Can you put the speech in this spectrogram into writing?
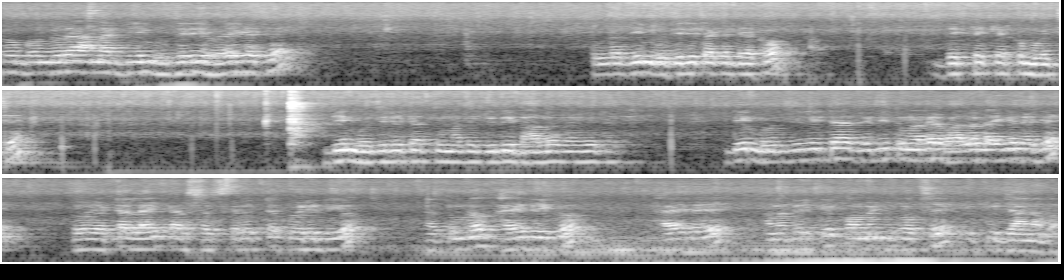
তো বন্ধুরা, আমার ডিম ভুজিরি হয়ে গেছে। তোমরা ডিম ভুজিরিটাকে দেখো, দেখতে কীরকম হয়েছে। ডিম ভুজিরিটা তোমাদের যদি ভালো লাগে থাকে, ডিম ভুজিরিটা যদি তোমাদের ভালো লাগে থাকে, তো একটা লাইক আর সাবস্ক্রাইবটা করে দিও। আর তোমরাও খাই দেখো, খাই দিয়ে আমাদেরকে কমেন্ট বক্সে একটু জানাবা।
